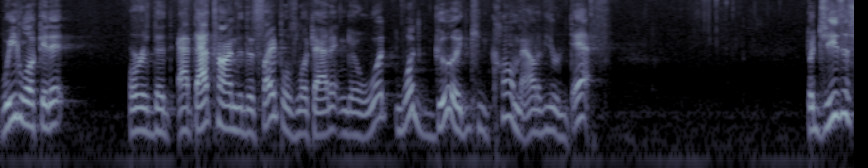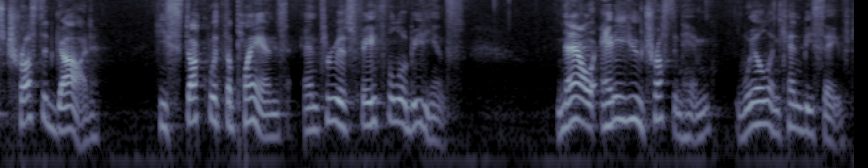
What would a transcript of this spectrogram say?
we look at it, or the, at that time the disciples look at it and go, what, what good can come out of your death? But Jesus trusted God. He stuck with the plans, and through his faithful obedience, now any who trust in him will and can be saved.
